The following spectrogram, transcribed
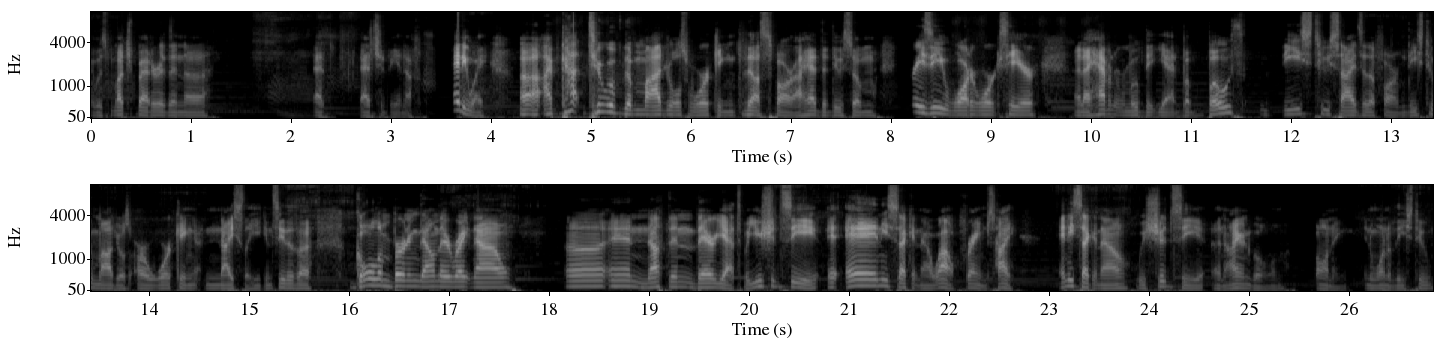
It was much better than, uh, that, that should be enough. Anyway, uh, I've got two of the modules working thus far. I had to do some crazy waterworks here, and I haven't removed it yet. But both these two sides of the farm, these two modules, are working nicely. You can see there's a golem burning down there right now, uh, and nothing there yet. But you should see any second now. Wow, frames, hi. Any second now, we should see an iron golem spawning in one of these two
